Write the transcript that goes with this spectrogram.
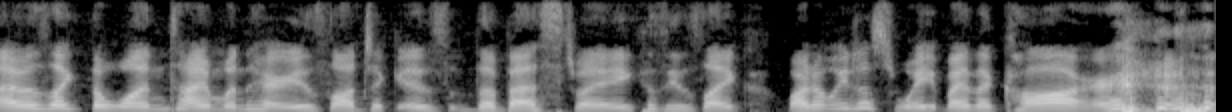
I was like, the one time when Harry's logic is the best way, because he's like, why don't we just wait by the car?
